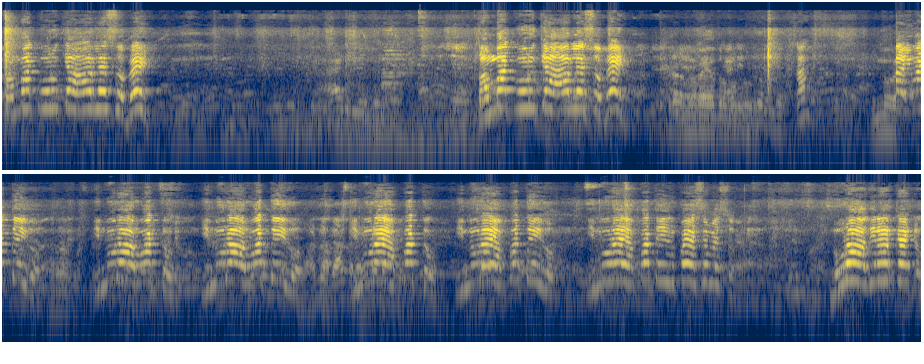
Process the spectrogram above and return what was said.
ತೊಂಬತ್ಮೂರಕ್ಕೆ ಆರ್ ಲೆಸ್ ಬೇಟ್ ತೊಂಬತ್ಮೂರಕ್ಕೆ ಆರ್ ಲೆಸ್ ಬೇಟ್ ಐವತ್ತೈದು ಇನ್ನೂರ ಅರವತ್ತು ಇನ್ನೂರ ಅರವತ್ತೈದು ಇನ್ನೂರ ಎಪ್ಪತ್ತು ಇನ್ನೂರ ಎಪ್ಪತ್ತೈದು ಇನ್ನೂರ ಎಪ್ಪತ್ತೈದು ರೂಪಾಯಿ ಎಸ್ ಎಂ ಎಸ್ ನೂರ ಹದಿನಾರು ಕಟ್ಟು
